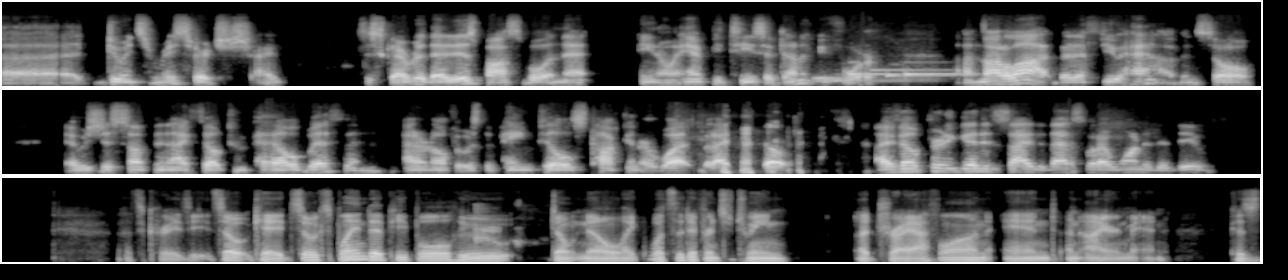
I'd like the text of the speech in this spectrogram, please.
uh, doing some research, I discovered that it is possible and that you know amputees have done it before. Um, not a lot, but a few have, and so it was just something I felt compelled with. And I don't know if it was the pain pills talking or what, but I felt I felt pretty good inside that that's what I wanted to do. That's crazy. So okay, so explain to people who don't know like what's the difference between a triathlon and an Ironman because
